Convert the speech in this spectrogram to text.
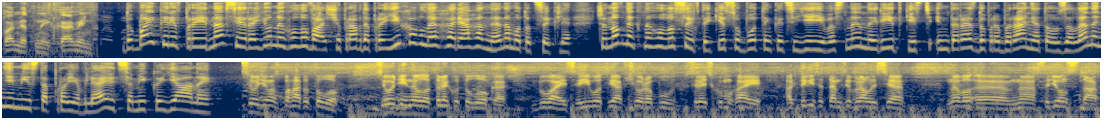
памятный камень. До байкерів приєднався і районний голова. Щоправда, приїхав Олег Гаряга не на мотоциклі. Чиновник наголосив, такі суботники цієї весни не рідкість. Інтерес до прибирання та озеленення міста проявляють самі кияни. Сьогодні у нас багато толок. Сьогодні на велотреку толока відбувається. І от я вчора був в Стрілецькому гаї, активісти там зібралися на, е, на стадіон Старт.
